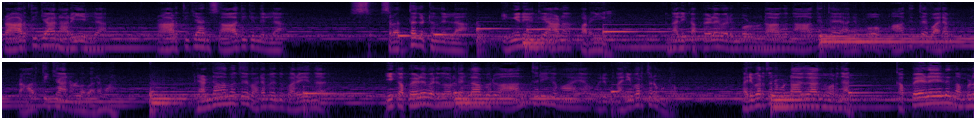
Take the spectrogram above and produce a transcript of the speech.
പ്രാർത്ഥിക്കാൻ അറിയില്ല. പ്രാർത്ഥിക്കാൻ സാധിക്കുന്നില്ല ശ്രദ്ധ കിട്ടുന്നില്ല ഇങ്ങനെയൊക്കെയാണ് പറയുക. എന്നാൽ ഈ കപ്പേളെ വരുമ്പോൾ ഉണ്ടാകുന്ന ആദ്യത്തെ അനുഭവം ആദ്യത്തെ വരം പ്രാർത്ഥിക്കാനുള്ള വരമാണ്. രണ്ടാമത്തെ വരം എന്ന് പറയുന്നത് ഈ കപ്പേളെ വരുന്നവർക്കെല്ലാം ഒരു ആന്തരികമായ ഒരു പരിവർത്തനമുണ്ടാവും. പരിവർത്തനം ഉണ്ടാകുക എന്ന് പറഞ്ഞാൽ കപ്പേളയിൽ നമ്മൾ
